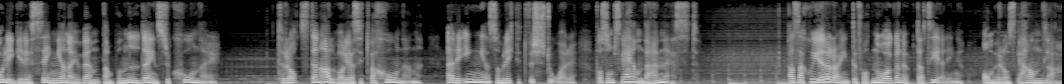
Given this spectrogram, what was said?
och ligger i sängarna i väntan på nya instruktioner. Trots den allvarliga situationen är det ingen som riktigt förstår vad som ska hända härnäst. Passagerare har inte fått någon uppdatering om hur de ska handla.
